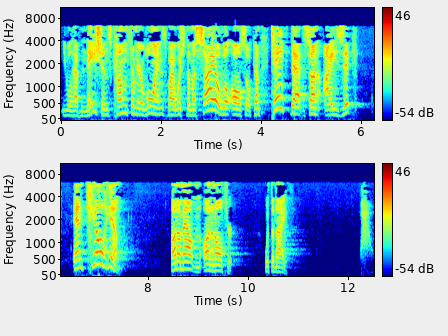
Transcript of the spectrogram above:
you will have nations come from your loins, by which the Messiah will also come. Take that son Isaac and kill him on a mountain, on an altar, with a knife. Wow.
